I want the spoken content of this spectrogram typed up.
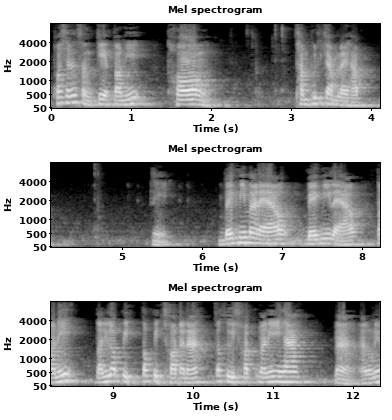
เพราะฉะนั้นสังเกตตอนนี้ทองทำพฤติกรรมอะไรครับนี่เบรกนี้มาแล้วเบรกนี้แล้ว ตอนนี้ตอนนี้เราปิดต้องปิดช็อตนะ ก็คือช็อตมานี่ฮะอ่าอันตรงนี้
